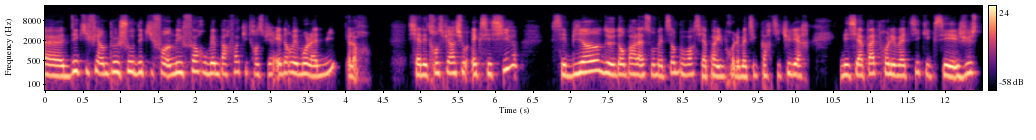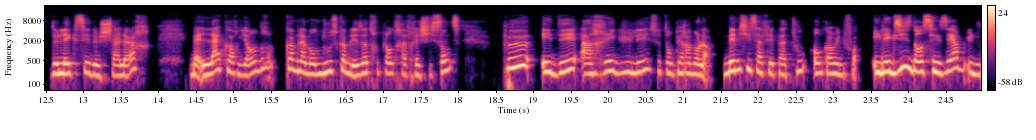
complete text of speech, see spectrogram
euh, dès qu'il fait un peu chaud, dès qu'il faut un effort, ou même parfois qui transpire énormément la nuit. Alors, s'il y a des transpirations excessives, c'est bien d'en parler à son médecin pour voir s'il n'y a pas une problématique particulière. Mais s'il n'y a pas de problématique et que c'est juste de l'excès de chaleur, ben, la coriandre, comme la douce, comme les autres plantes rafraîchissantes, peut aider à réguler ce tempérament-là, même si ça fait pas tout, encore une fois. Il existe dans ces herbes une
